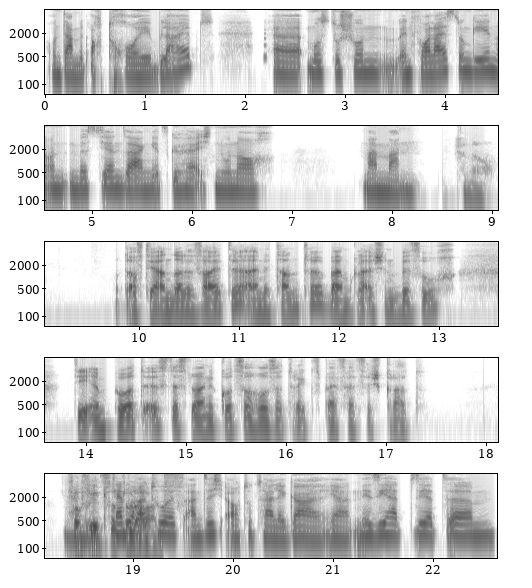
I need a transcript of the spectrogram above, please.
und damit auch treu bleibt, äh, musst du schon in Vorleistung gehen und ein bisschen sagen, jetzt gehöre ich nur noch meinem Mann. Genau. Und auf der anderen Seite eine Tante beim gleichen Besuch die empört ist, dass du eine kurze Hose trägst bei 40 Grad. Ja, so viel die zur Temperatur Toleranz. ist an sich auch total egal. Ja, nee, sie hat, sie hat, ähm,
